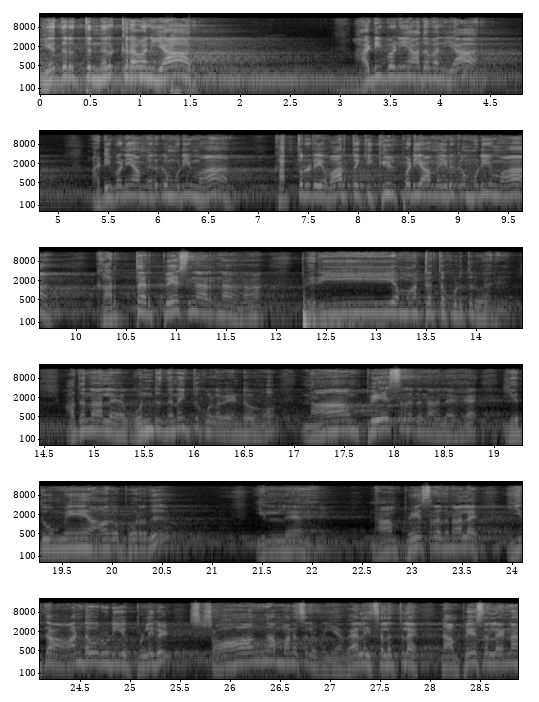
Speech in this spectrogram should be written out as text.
எதிர்த்து நிற்கிறவன் யார்? அடிபணியாதவன் யார்? அடிபணியாம இருக்க முடியுமா? கர்த்தருடைய வார்த்தைக்கு கீழ்ப்படியாம இருக்க முடியுமா? கர்த்தர் பேசினார்னா பெரிய மாற்றத்தை கொடுத்துருவாரு. அதனால ஒன்று நினைத்து கொள்ள வேண்டும். நாம் பேசுறதுனால எதுவுமே ஆக போறது இல்லை. நான் பேசுறதுனால இதான் ஆண்டவருடைய பிள்ளைகள் ஸ்ட்ராங்காக மனசில் இருக்கும். என் வேலை செலத்தில் நான் பேசலைன்னா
